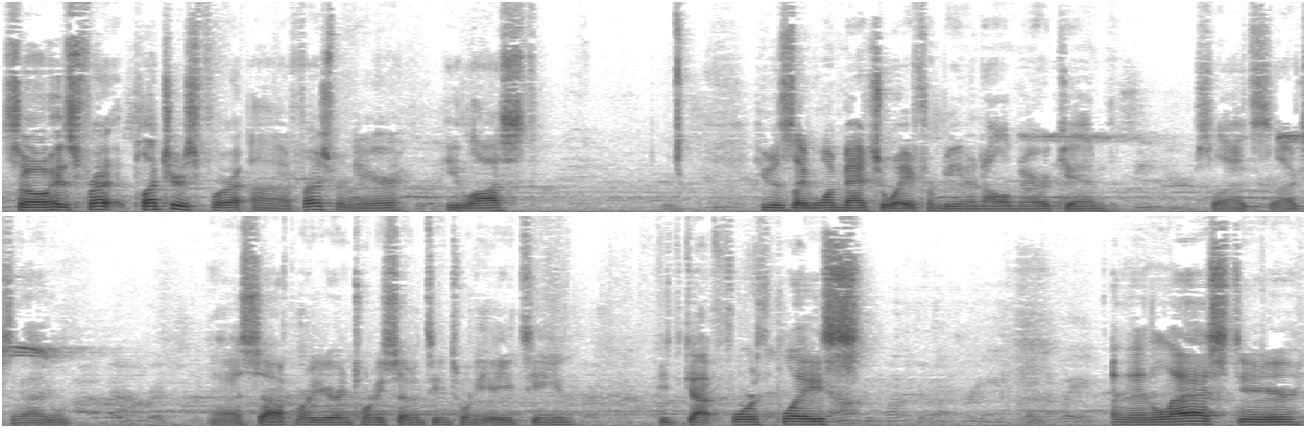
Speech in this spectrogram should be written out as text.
So his fre- Pletcher's fr- uh, freshman year, he lost. He was like one match away from being an All American, so that sucks. And then uh, sophomore year in 2017, 2018, he got fourth place. And then last year,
